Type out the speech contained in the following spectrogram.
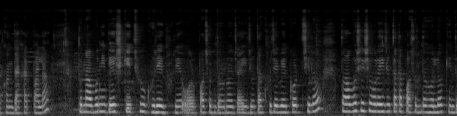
এখন দেখার পালা। তো নবনী বেশ কিছু ঘুরে ঘুরে ওর পছন্দ অনুযায়ী জুতা খুঁজে বের করছিল। তো অবশেষে ওর এই জুতাটা পছন্দ হলো, কিন্তু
